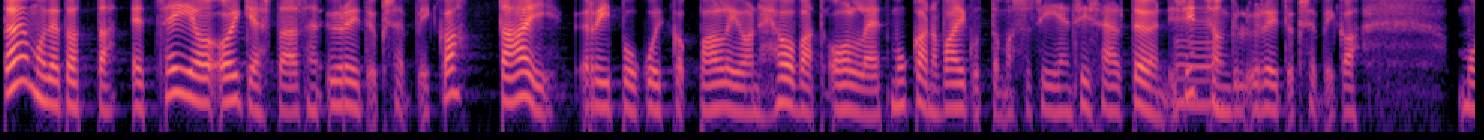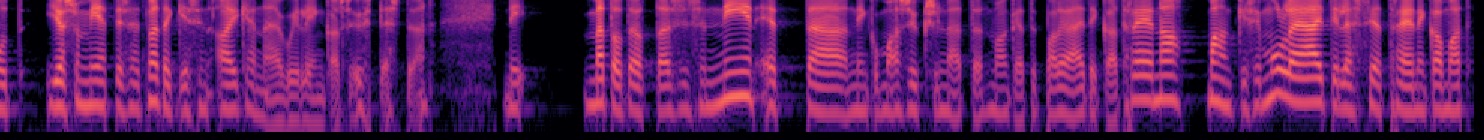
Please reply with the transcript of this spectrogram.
Toi on muuten totta, että se ei ole oikeastaan sen yrityksen vika, tai riippuu kuinka paljon he ovat olleet mukana vaikuttamassa siihen sisältöön, niin sitten se on kyllä yrityksen vika. Mutta jos mä miettisin, että mä tekisin Aikana ja Willin kanssa yhteistyön, niin mä toteuttaisin sen niin, että niin kuin mä oon syksyllä näyttänyt, että mä oon käyty paljon äitikaa treenaa, mä hankkisin mulle ja äitille sieltä treenikamat,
